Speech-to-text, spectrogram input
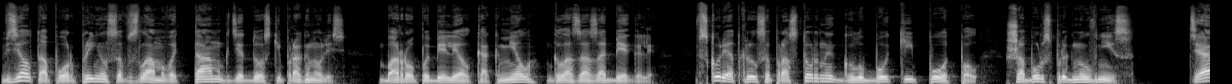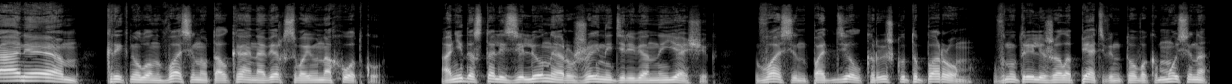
взял топор, принялся взламывать там, где доски прогнулись. Баро побелел, как мел, глаза забегали. Вскоре открылся просторный глубокий подпол. Шабур спрыгнул вниз. «Тянем!» — крикнул он Васину, толкая наверх свою находку. Они достали зеленый оружейный деревянный ящик. Васин поддел крышку топором. Внутри лежало пять винтовок Мосина,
